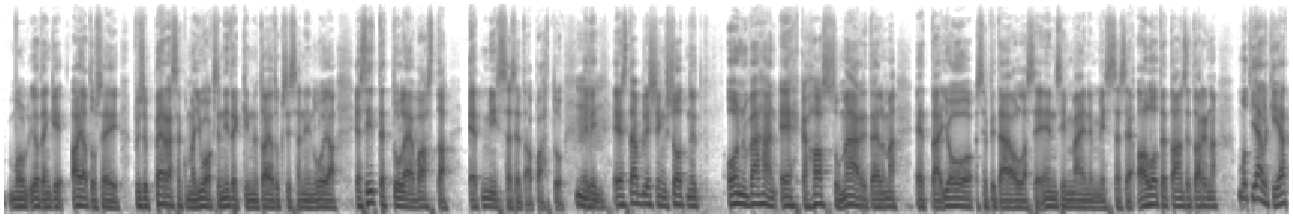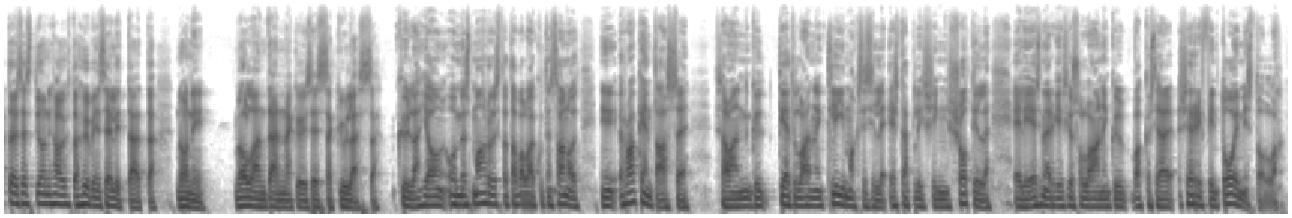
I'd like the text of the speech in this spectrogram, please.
mulla jotenkin ajatus ei pysy perässä, kun mä juoksen itsekin nyt ajatuksissa niin luja. Ja sitten tulee vasta että missä se tapahtuu. Mm. Eli establishing shot nyt on vähän ehkä hassu määritelmä, että joo, se pitää olla se ensimmäinen, missä se aloitetaan se tarina, mutta jälkijättöisesti on ihan yhtä hyvin selittää, että no niin, me ollaan tämän näköisessä kylässä. Kyllä, ja on, on myös mahdollista tavallaan, kuten sanoit, niin rakentaa se sellainen niin tietynlainen kliimaksi sille establishing shotille. Eli esimerkiksi jos ollaan niin vaikka siellä sheriffin toimistolla –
